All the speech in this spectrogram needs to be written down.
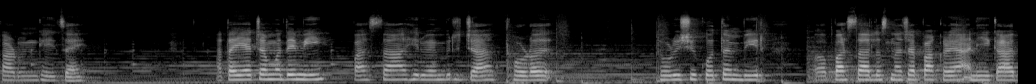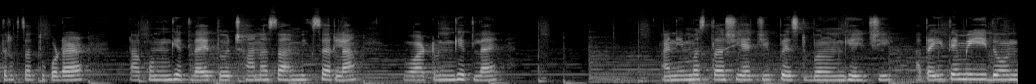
काढून घ्यायचं आहे. आता याच्यामध्ये मी पाच सहा हिरव्या मिरच्या थोडं थोडीशी कोथिंबीर पाच सहा लसणाच्या पाकळ्या आणि एक अद्रकचा तुकडा टाकून घेतला आहे तो छान असा मिक्सरला वाटून घेतला आहे आणि मस्त अशी याची पेस्ट बनवून घ्यायची. आता इथे मी दोन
